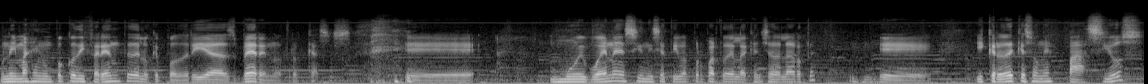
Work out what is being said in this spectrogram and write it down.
una imagen un poco diferente de lo que podrías ver en otros casos. Eh, muy buena esa iniciativa por parte de la cancha del arte. y creo de que son espacios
